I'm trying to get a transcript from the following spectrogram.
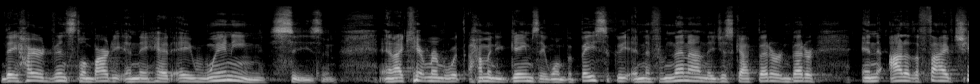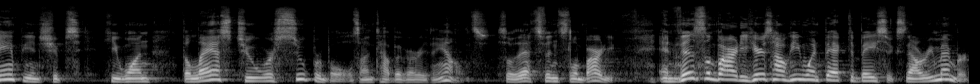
They hired Vince Lombardi and they had a winning season. And I can't remember what, how many games they won, but basically, and then from then on, they just got better and better. And out of the five championships he won, the last two were Super Bowls on top of everything else. So that's Vince Lombardi. And Vince Lombardi, here's how he went back to basics. Now remember,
